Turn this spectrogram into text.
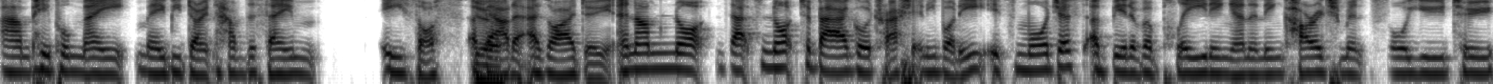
um, people may maybe don't have the same ethos Yeah. about it as I do. And I'm not, that's not to bag or trash anybody. It's more just a bit of a pleading and an encouragement for you to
